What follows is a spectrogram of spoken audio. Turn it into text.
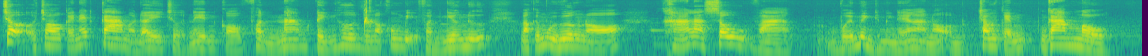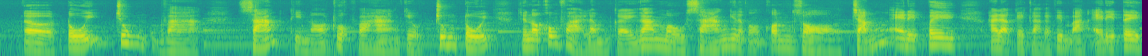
trợ cho cái nét cam ở đây trở nên có phần nam tính hơn, chứ nó không bị phần nghiêng nữ. Và cái mùi hương nó khá là sâu và với mình thì mình thấy là nó ở trong cái gam màu uh, tối trung và sáng thì nó thuộc vào hàng kiểu trung tối. Chứ nó không phải là một cái gam màu sáng như là con con giò trắng EDP hay là kể cả cái phiên bản EDT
